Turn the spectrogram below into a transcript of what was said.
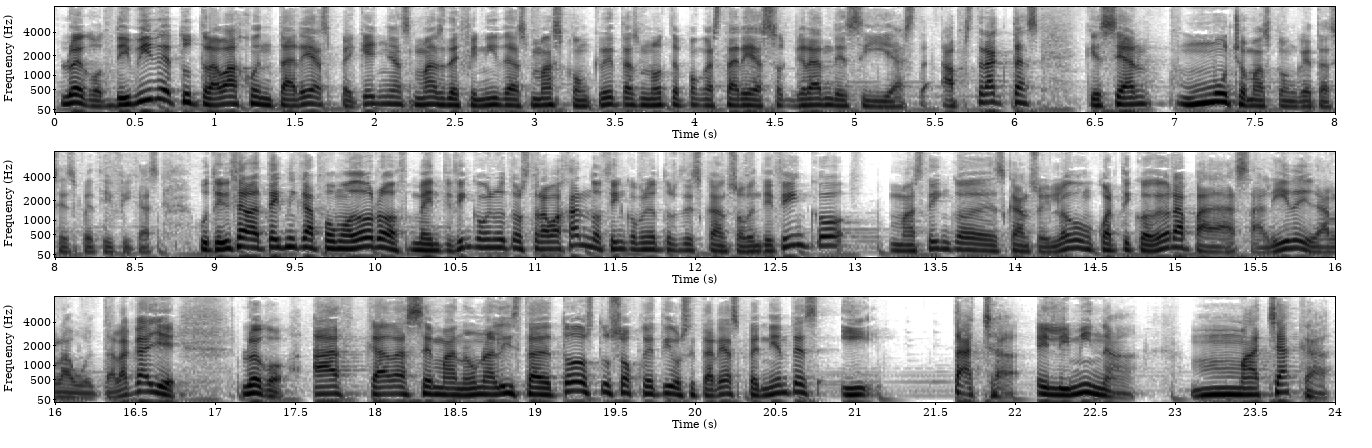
Luego, divide tu trabajo en tareas pequeñas, más definidas, más concretas, no te pongas tareas grandes y abstractas que sean mucho más concretas y específicas. Utiliza la técnica Pomodoro, 25 minutos trabajando, 5 minutos de descanso, 25 más 5 de descanso y luego un cuartico de hora para salir y dar la vuelta a la calle. Luego, haz cada semana una lista de todos tus objetivos y tareas pendientes y tacha, elimina, machaca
